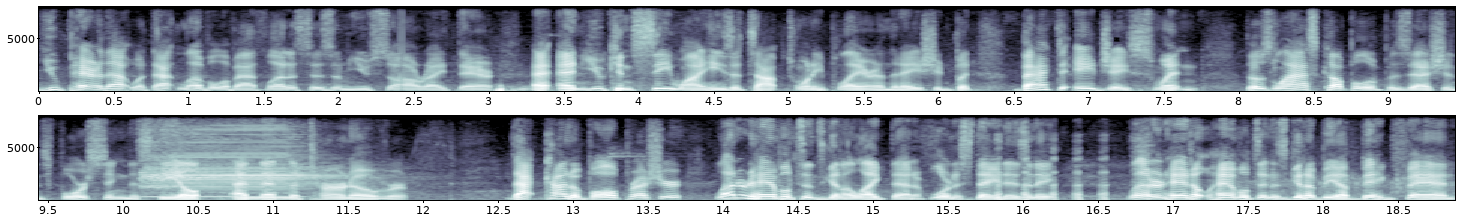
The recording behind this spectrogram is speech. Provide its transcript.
You pair that with that level of athleticism you saw right there, and, and you can see why he's a top 20 player in the nation. But back to A.J. Swinton, those last couple of possessions, forcing the steal and then the turnover that kind of ball pressure, Leonard Hamilton's going to like that at Florida State, isn't he? Leonard Hamilton is going to be a big fan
